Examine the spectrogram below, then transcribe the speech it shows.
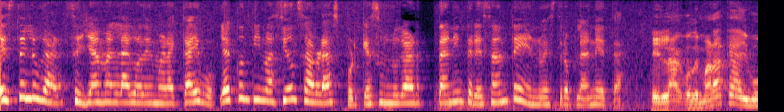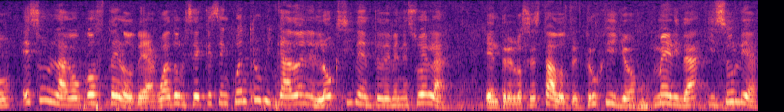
Este lugar se llama Lago de Maracaibo y a continuación sabrás por qué es un lugar tan interesante en nuestro planeta. El lago de Maracaibo es un lago costero de agua dulce que se encuentra ubicado en el occidente de Venezuela, entre los estados de Trujillo, Mérida y Zulia.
